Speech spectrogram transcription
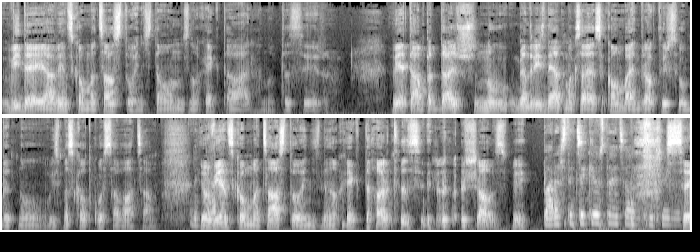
vidējā 1,8 tonnas no hektāra. Nu, tas ir vietām pat dažs, nu, gandrīz neatmaksājās ar kombināciju braukt virsū, bet, nu, vismaz kaut ko savācām. Bet jo 1,8 no hektāra tas ir šausmīgi. Parasti cik jūs teicāt? Se,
